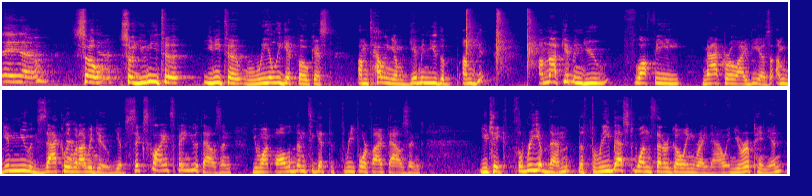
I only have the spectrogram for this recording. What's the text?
I know. So Yeah. so you need to you need to really get focused. I'm telling you, I'm giving you the I'm get, I'm not giving you fluffy macro ideas. I'm giving you exactly what I would do. You have six clients paying you a thousand. You want all of them to get to three, four, five thousand. You take three of them, the three best ones that are going right now, in your opinion,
